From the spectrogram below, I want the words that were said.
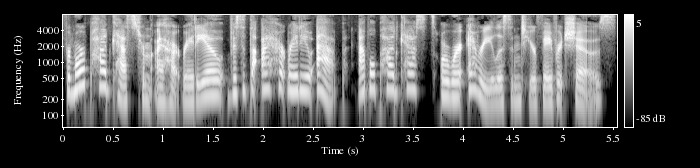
For more podcasts from iHeartRadio, visit the iHeartRadio app, Apple Podcasts, or wherever you listen to your favorite shows.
